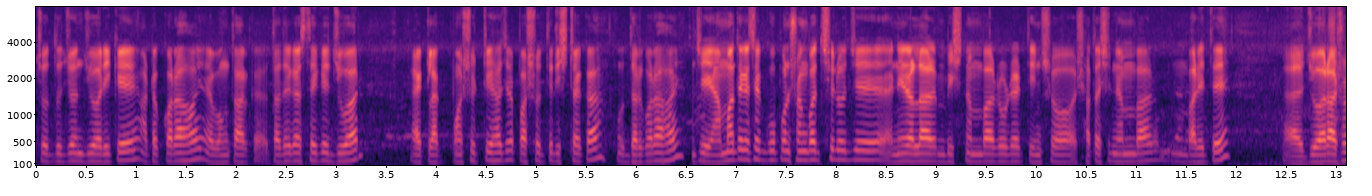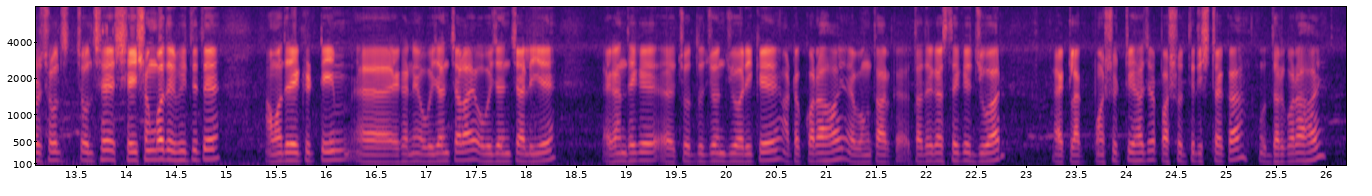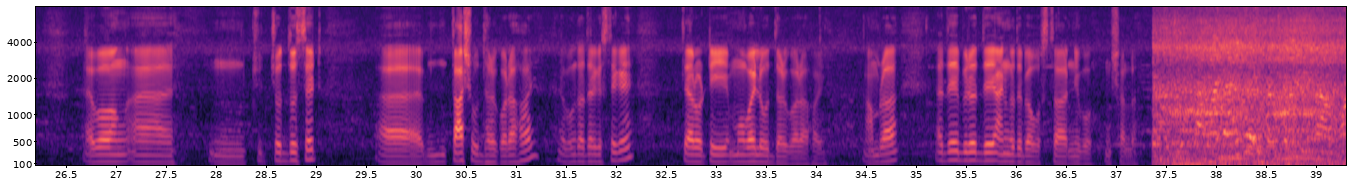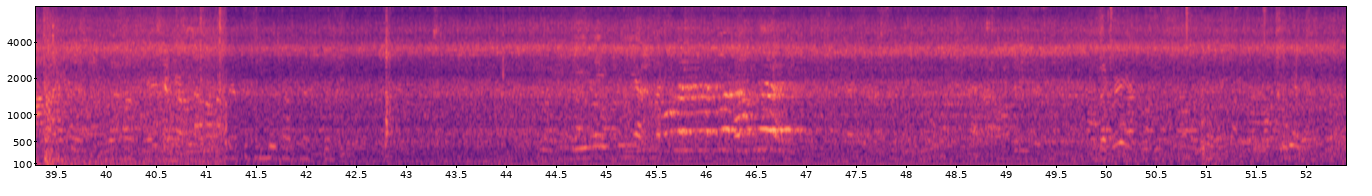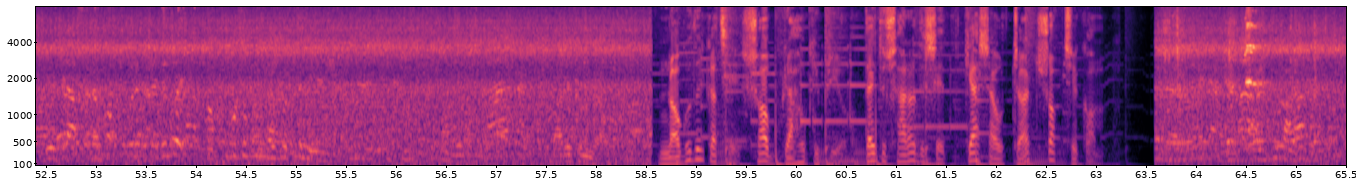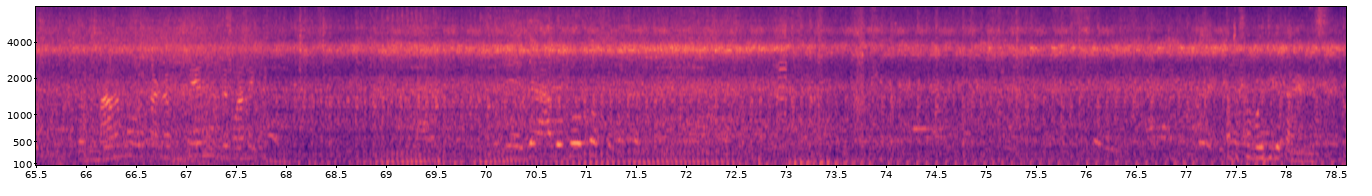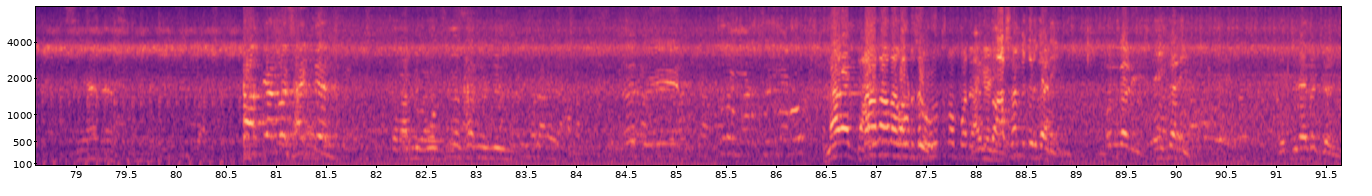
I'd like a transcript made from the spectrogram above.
চোদ্দ জন জুয়ারিকে আটক করা হয় এবং তার তাদের কাছ থেকে জুয়ার এক লাখ পঁয়ষট্টি হাজার পাঁচশো তিরিশ টাকা উদ্ধার করা হয়। যে আমাদের কাছে গোপন সংবাদ ছিল যে নিরালা বিশ নম্বর রোডের তিনশো সাতাশি নম্বর বাড়িতে জুয়ার আসর চল- চলছে। সেই সংবাদের ভিত্তিতে আমাদের একটি টিম এখানে অভিযান চালায়। অভিযান চালিয়ে এখান থেকে চোদ্দ জন জুয়ারিকে আটক করা হয় এবং তার তাদের কাছ থেকে জুয়ার এক লাখ পঁয়ষট্টি হাজার পাঁচশো তিরিশ টাকা উদ্ধার করা হয়। এবং চোদ্দ সেট তাস উদ্ধার করা হয় এবং তাদের কাছ থেকে তেরোটি মোবাইল উদ্ধার করা হয়। আমরা এদের বিরুদ্ধে আইনগত ব্যবস্থা নিব ইনশাল্লাহ নগদের কাছে সব গ্রাহকই প্রিয়। তাই তো সারা দেশে ক্যাশ আউট চার্জ সবচেয়ে কম। সব ওইদিকে তাকিয়ে গেছে না না না না আসামিদের গাড়ি কোন গাড়ি এই গাড়ি এই ড্রাইভার গাড়ি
